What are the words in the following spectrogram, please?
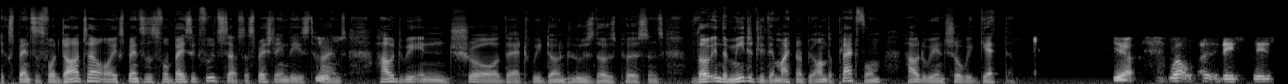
expenses for data or expenses for basic foodstuffs, especially in these times. Yes. How do we ensure that we don't lose those persons? Though in the immediately they might not be on the platform, how do we ensure we get them? Yeah, well, uh, there's there's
